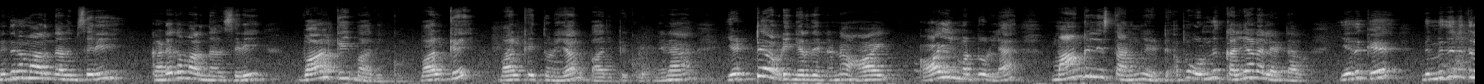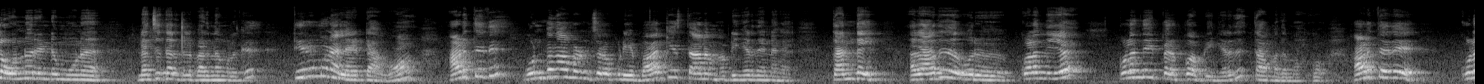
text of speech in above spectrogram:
மிதனமாக இருந்தாலும் சரி கடகமாக இருந்தாலும் சரி வாழ்க்கை பாதிக்கும். வாழ்க்கை வாழ்க்கை துணையால் பாதிப்பை கொடுக்கும். ஏன்னா எட்டு அப்படிங்கிறது என்னென்னா ஆய் ஆயில் மட்டும் இல்லை மாங்கல்ய ஸ்தானமும் எட்டு. அப்போ ஒன்று கல்யாணம் லேட் ஆகும். எதுக்கு? இந்த மிதனத்தில் ஒன்று ரெண்டு மூணு நட்சத்திரத்தில் பிறந்தவங்களுக்கு திருமணம் லேட் ஆகும். அடுத்தது ஒன்பதாம் இடம் சொல்லக்கூடிய பாக்கியஸ்தானம் அப்படிங்கிறது என்னங்க? தந்தை. அதாவது ஒரு குழந்தைய குழந்தை பிறப்பு அப்படிங்கிறது தாமதமாகும். அடுத்தது குழ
